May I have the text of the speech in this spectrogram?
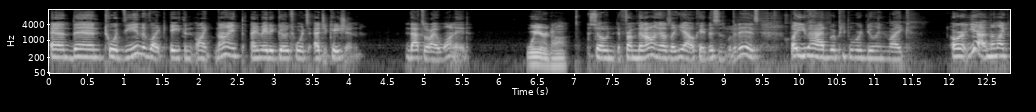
And then towards the end of like eighth and like ninth, I made it go towards education. That's what I wanted. weird huh So from then on, I was like, yeah, okay, this is what it is. But you had where people were doing like, or yeah, and then like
